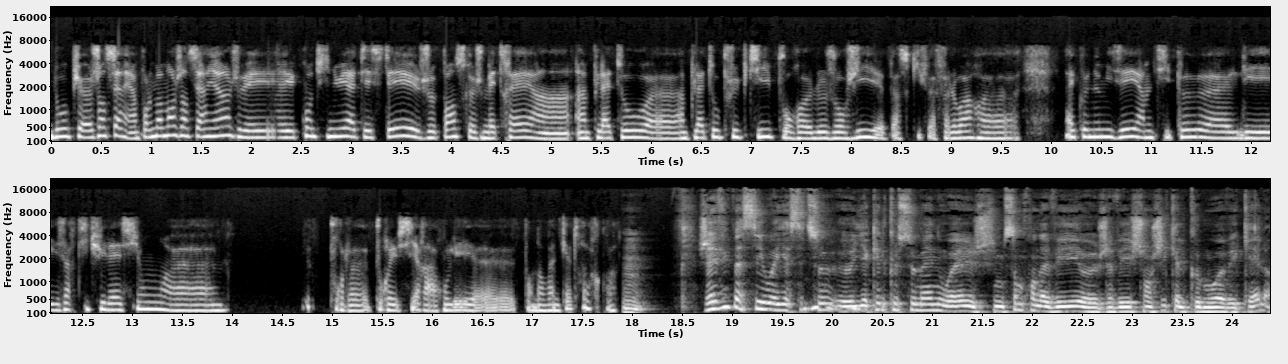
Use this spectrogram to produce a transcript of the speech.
Donc euh, j'en sais rien. Pour le moment, j'en sais rien. Je vais continuer à tester. Je pense que je mettrai un, plateau, euh, un plateau plus petit pour euh, le jour J parce qu'il va falloir économiser un petit peu les articulations pour le, pour réussir à rouler pendant 24 heures. Hmm. J'avais vu passer, ouais, il y a cette, il y a quelques semaines, ouais, il me semble qu'on avait, j'avais échangé quelques mots avec elle.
